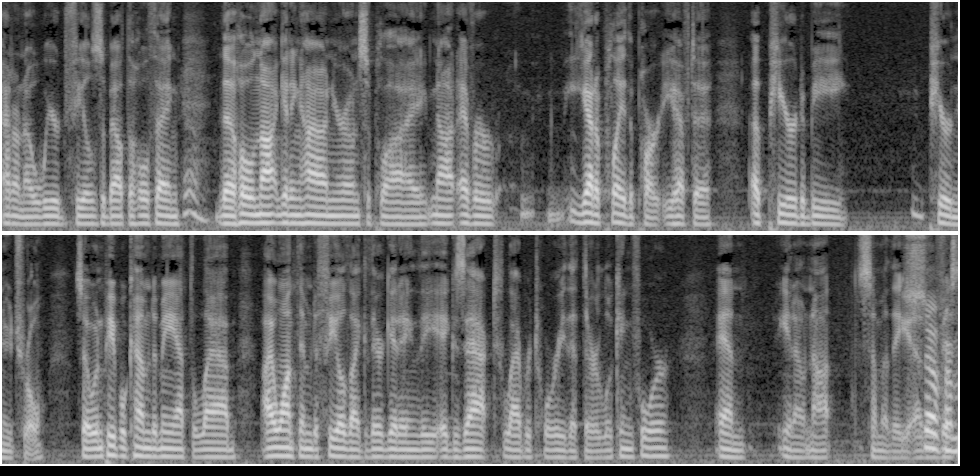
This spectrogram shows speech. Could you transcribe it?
I don't know weird feels about the whole thing. The whole not getting high on your own supply, not ever. You got to play the part. You have to appear to be pure neutral. So when people come to me at the lab, I want them to feel like they're getting the exact laboratory that they're looking for, and you know, not some of the other. So for businesses.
